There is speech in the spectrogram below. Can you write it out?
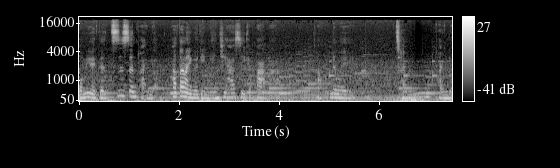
我们有一个资深团友，他当然有点年纪，他是一个爸爸。好，那位陈团友。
